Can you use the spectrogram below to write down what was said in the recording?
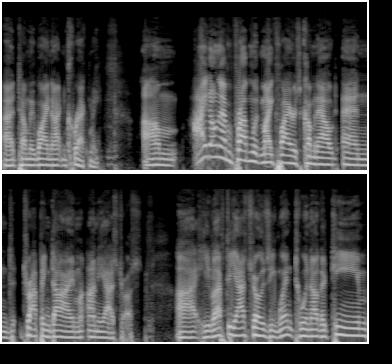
uh, tell me why not and correct me. Um, I don't have a problem with Mike Fiers coming out and dropping dime on the Astros. Uh, he left the Astros. He went to another team.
